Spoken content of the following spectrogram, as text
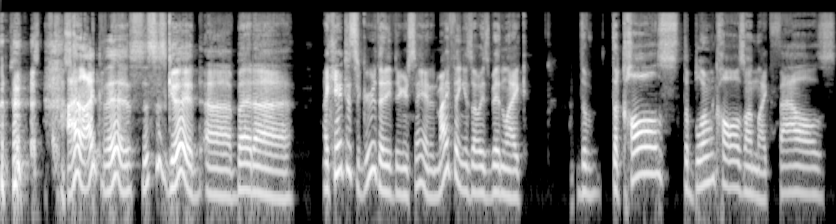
I like this. This is good. Uh, but uh, I can't disagree with anything you're saying. And my thing has always been like the the calls, the blown calls on like fouls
